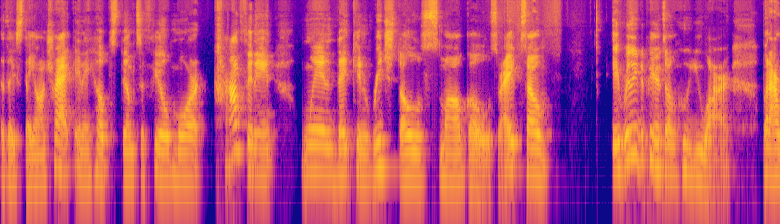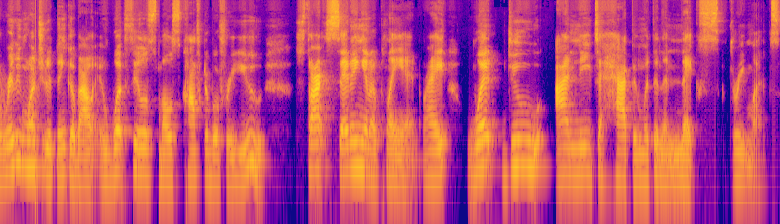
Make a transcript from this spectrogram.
that they stay on track. And it helps them to feel more confident when they can reach those small goals, right? So it really depends on who you are. But I really want you to think about and what feels most comfortable for you. Start setting in a plan, right? What do I need to happen within the next three months?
